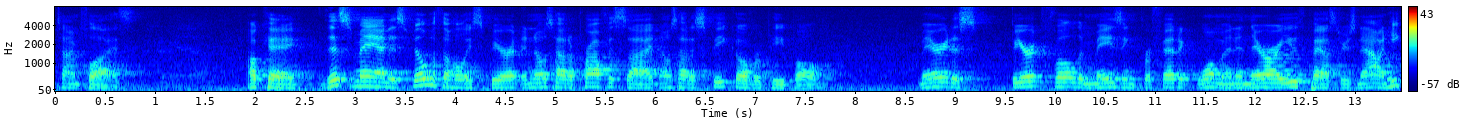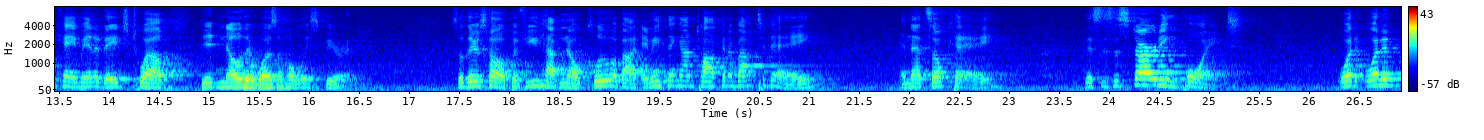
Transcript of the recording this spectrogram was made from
Time flies. Okay, this man is filled with the Holy Spirit and knows how to prophesy, knows how to speak over people. Married a spirit filled, amazing prophetic woman, and there are youth pastors now. And he came in at age 12, didn't know there was a Holy Spirit. So there's hope. If you have no clue about anything I'm talking about today, and that's okay, this is the starting point. What, what, did,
